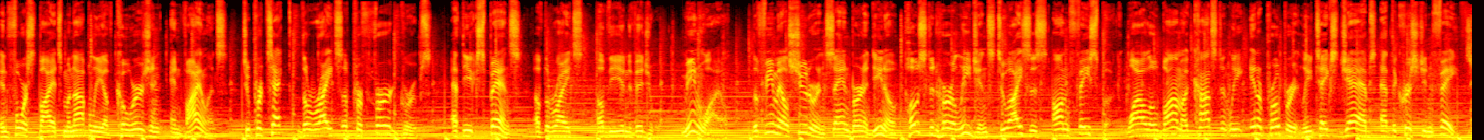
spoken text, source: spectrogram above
enforced by its monopoly of coercion and violence, to protect the rights of preferred groups at the expense of the rights of the individual. Meanwhile, the female shooter in San Bernardino posted her allegiance to ISIS on Facebook, while Obama constantly inappropriately takes jabs at the Christian faith.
